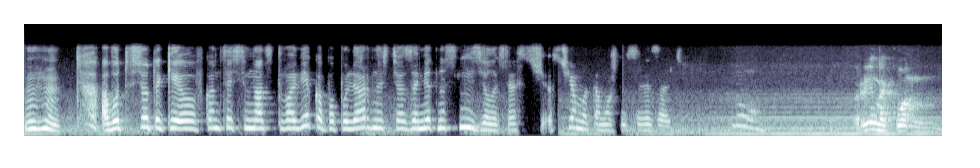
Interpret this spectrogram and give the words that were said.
Угу. А вот все-таки в конце 17 века популярность а, заметно снизилась. А с чем это можно связать? Ну, рынок, он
